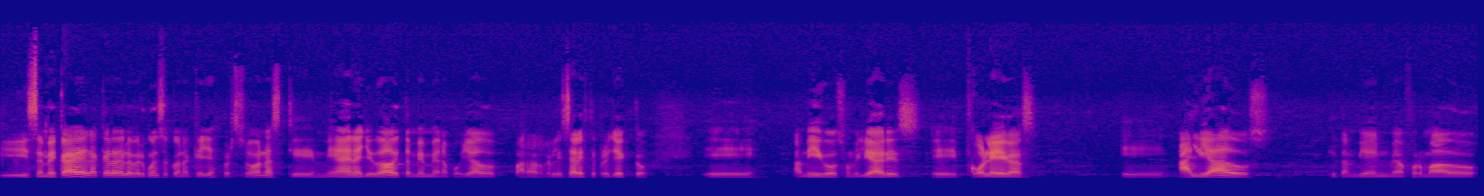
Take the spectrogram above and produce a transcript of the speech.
Y se me cae la cara de la vergüenza con aquellas personas que me han ayudado y también me han apoyado para realizar este proyecto. Eh, amigos, familiares, eh, colegas, aliados que también me ha formado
